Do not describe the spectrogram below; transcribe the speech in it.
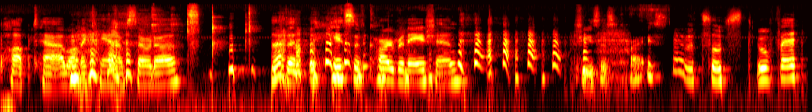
pop tab on a can of soda. the, the hiss of carbonation. Jesus Christ. That's so stupid.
